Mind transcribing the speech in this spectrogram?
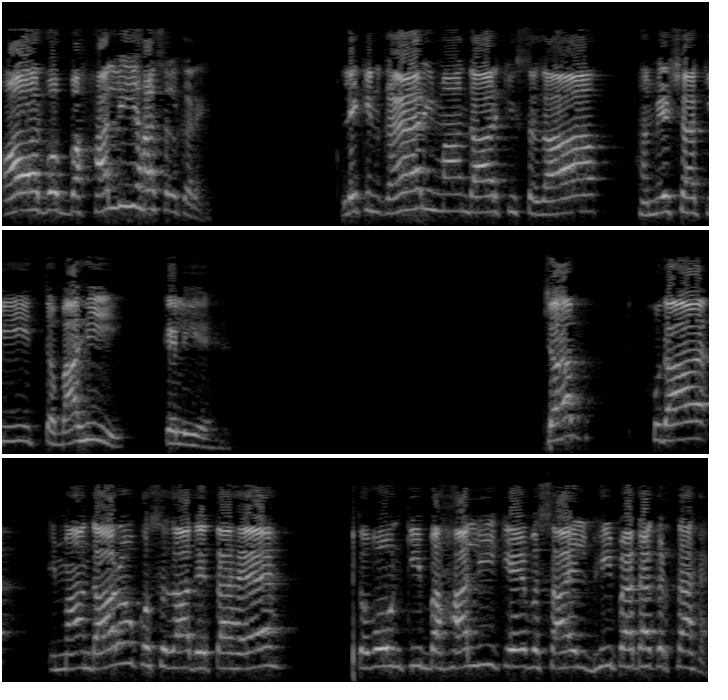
और वो बहाली हासिल करें। लेकिन गैर ईमानदार की सजा हमेशा की तबाही के लिए है। जब खुदा ईमानदारों को सजा देता है तो वो उनकी बहाली के वसाइल भी पैदा करता है।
